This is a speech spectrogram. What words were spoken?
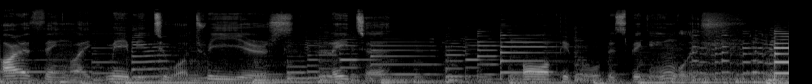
I think like maybe two or three years later, all people will be speaking English.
